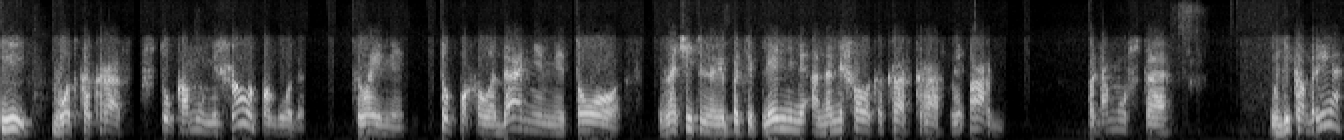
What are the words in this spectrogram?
И вот как раз, что кому мешала погода своими то похолоданиями, то значительными потеплениями, она мешала как раз Красной Армии. Потому что в декабре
